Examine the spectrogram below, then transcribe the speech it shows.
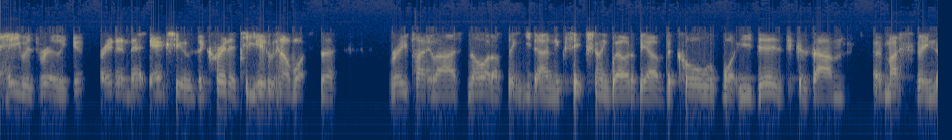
he was really good, Fred, and that actually was a credit to you when I watched the replay last night. I think you done exceptionally well to be able to call what you did because um, it must have been,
